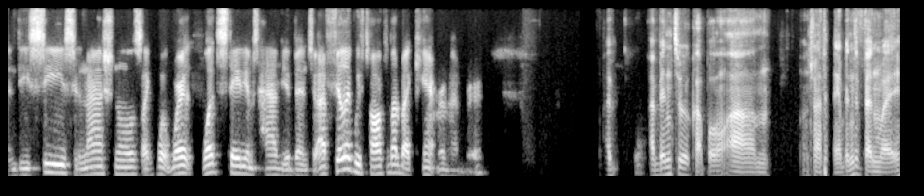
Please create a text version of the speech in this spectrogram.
in DC, see the Nationals? Like, what where what stadiums have you been to? I feel like we've talked about it, but I can't remember. I've been to a couple. Um, I'm trying to think. I've been to Fenway.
